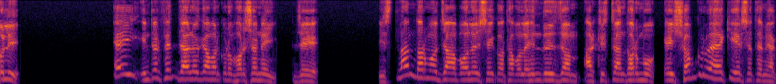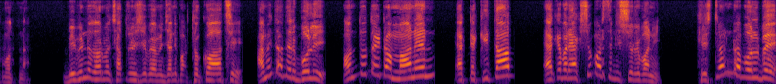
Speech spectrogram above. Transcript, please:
বলি। এই ইন্টারফেথ ডায়ালগে আমার কোনো ভরসা নেই যে ইসলাম ধর্ম যা বলে সেই কথা বলে হিন্দুইজম আর খ্রিস্টান ধর্ম, এই সবগুলো একই, এর সাথে আমি একমত না। বিভিন্ন ধর্মের ছাত্র হিসেবে আমি জানি পার্থক্য আছে। আমি তাদের বলি, অন্তত এটা মানেন একটা কিতাব, একেবারে একশো পার্সেন্ট ঈশ্বরের বাণী। খ্রিস্টানরা বলবে,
